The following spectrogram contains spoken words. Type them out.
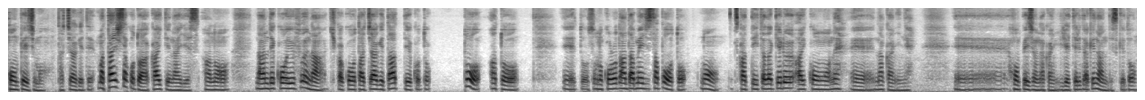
ホームページも立ち上げて、まあ大したことは書いてないです。あの、なんでこういう風な企画を立ち上げたっていうことと、あと、えっ、ー、と、そのコロナダメージサポートの使っていただけるアイコンをね、えー、中にね、えー、ホームページの中に入れてるだけなんですけど、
